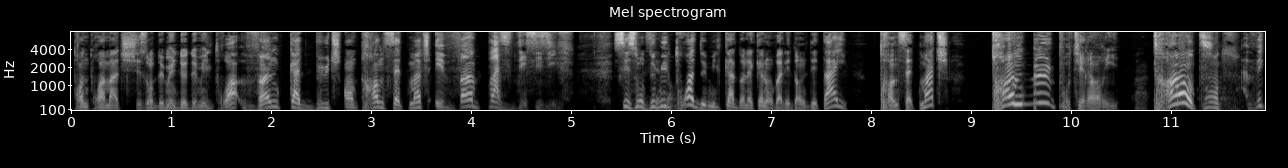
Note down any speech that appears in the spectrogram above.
33 matchs. Saison 2002-2003, 24 buts en 37 matchs et 20 passes décisives. Saison 2003-2004, dans laquelle on va aller dans le détail, 37 matchs, 30 buts pour Thierry Henry. 30, avec,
